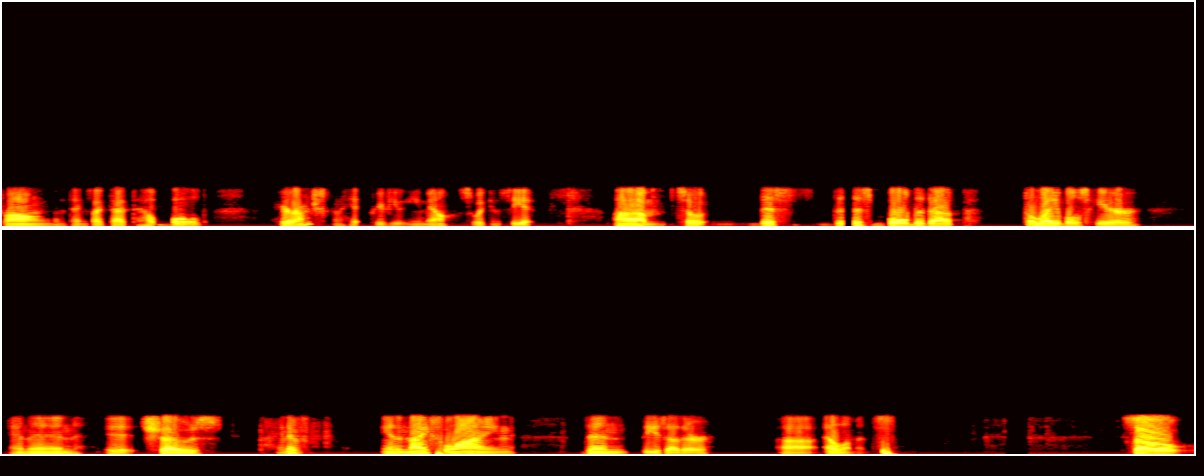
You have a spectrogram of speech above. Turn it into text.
strong and things like that to help bold. Here, I'm just going to hit preview email so we can see it. Um, so this this bolded up the labels here, and then it shows kind of in a nice line than these other uh, elements. So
